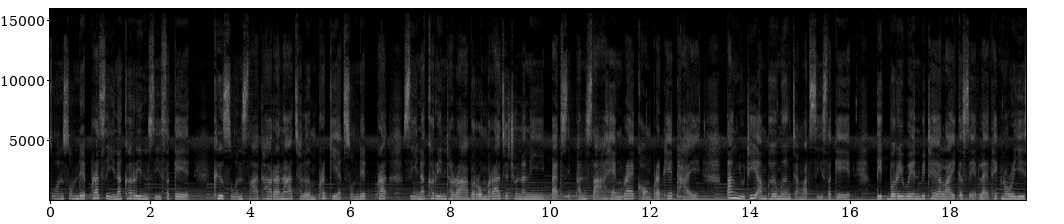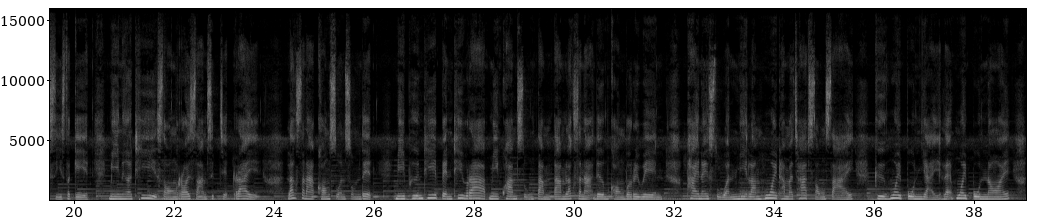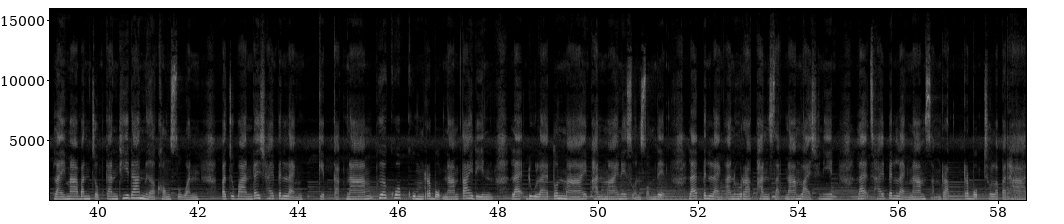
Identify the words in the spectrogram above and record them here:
สวนสมเด็จพระศรีนครินทร์ศรีสะเกดคือสวนสาธารณะเฉลิมพระเกียรติสมเด็จพระศรีนครินทราบรมราชชนนี 80 พรรษาแห่งแรกของประเทศไทย ตั้งอยู่ที่อำเภอเมืองจังหวัดศรีสะเกดติดบริเวณวิทยาลัยเกษตรและเทคโนโลยีศรีสะเกดมีเนื้อที่ 237 ไร่ ลักษณะของสวนสมเด็จ มีพื้นที่เป็นที่ราบมีความสูงต่ำตามลักษณะเดิมของบริเวณ ภายในสวนมีลำห้วยธรรมชาติสองสาย คือห้วยปูนใหญ่และห้วยปูนน้อย ไหลมาบรรจบกันที่ด้านเหนือของสวน ปัจจุบันได้ใช้เป็นแหล่งเก็บกักน้ำเพื่อควบคุมระบบน้ำใต้ดิน และดูแลต้นไม้พันไม้ในสวนสมเด็จ และเป็นแหล่งอนุรักษ์พันธุ์สัตว์น้ำหลายชนิด และใช้เป็นแหล่งน้ำสำหรับระบบชลประทาน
